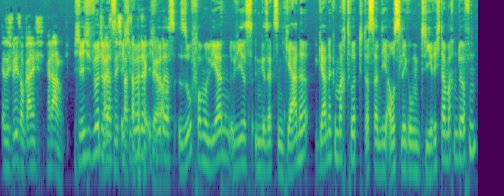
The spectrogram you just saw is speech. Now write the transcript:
Also ich will jetzt auch gar nicht, keine Ahnung. Ich, ich würde ich das, nicht, ich da würde, ich wäre, würde das so formulieren, wie es in Gesetzen gerne gerne gemacht wird, dass dann die Auslegung die Richter machen dürfen.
